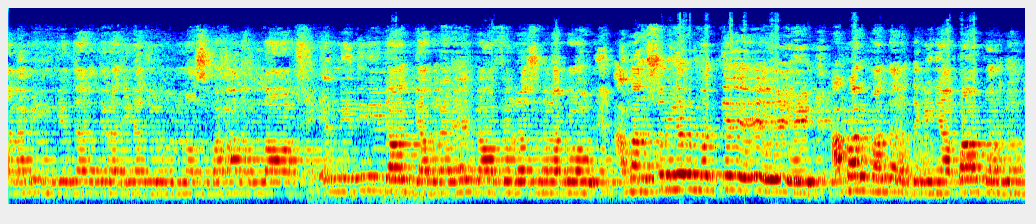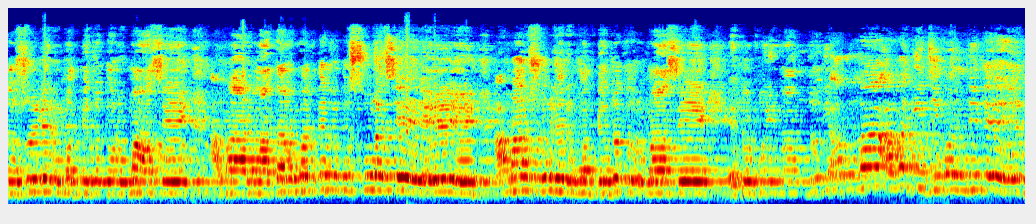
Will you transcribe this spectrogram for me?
আলামিনকে জানতে রাজি না জোরে বলুন না, সুবহানাল্লাহ। এমনি তিনি ডাক দিয়া বলেন, হে রাখো, আমার শরীরের মধ্যে, আমার মাথার থেকে নিয়ে পা পর্যন্ত শরীরের মধ্যে যত রুমা আছে, আমার মাথার মধ্যে যত চুল আছে, আমার শরীরের মধ্যে যত রুমা আছে, এত পরিমাণ যদি আল্লাহ আমাকে জীবন দিতেন,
